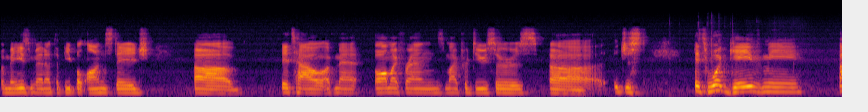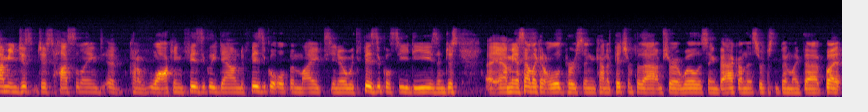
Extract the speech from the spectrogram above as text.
amazement at the people on stage. Uh, it's how I've met all my friends, my producers. Uh, just it's what gave me. I mean, just just hustling, uh, kind of walking physically down to physical open mics, you know, with physical CDs, and just. I mean, I sound like an old person, kind of pitching for that. I'm sure I will listening back on this or something like that, but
